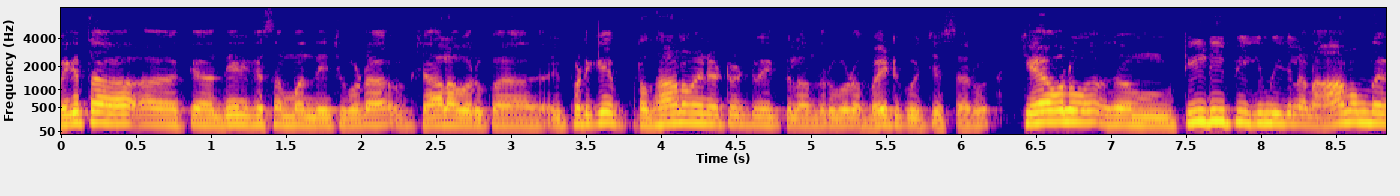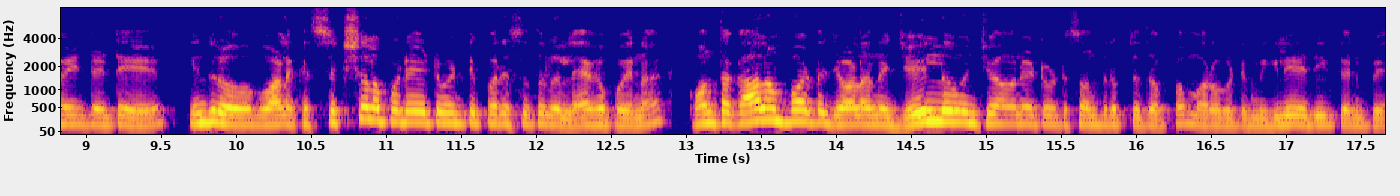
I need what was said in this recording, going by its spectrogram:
మిగతా దీనికి సంబంధించి కూడా చాలా వరకు ఇప్పటికే ప్రధానమైనటువంటి వ్యక్తులందరూ కూడా బయటకు వచ్చేసారు. కేవలం టీడీపీకి మిగిలిన ఆనందం ఏంటంటే ఇందులో వాళ్ళకి శిక్షలు పడేటువంటి పరిస్థితులు లేకపోయినా కొంతకాలం పాటు వాళ్ళని జైల్లో ఉంచామనేటువంటి సంతృప్తి తప్ప మరొకటి మిగిలేది కనిపి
